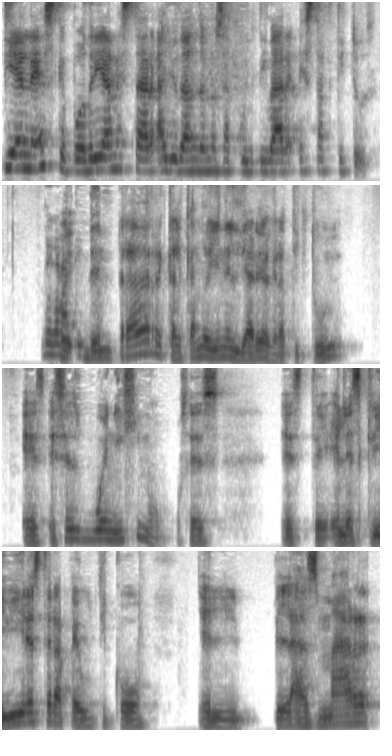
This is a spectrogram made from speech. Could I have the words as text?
tienes que podrían estar ayudándonos a cultivar esta actitud de gratitud? de entrada, recalcando ahí en el diario de gratitud, es, ese es buenísimo. O sea, es este, el escribir es terapéutico, el plasmar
